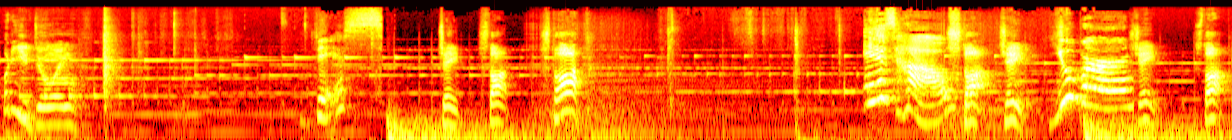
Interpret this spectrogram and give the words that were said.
What are you doing? This? Jade, stop. Stop! Is how... Stop, Jade. You burn... Jade, stop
